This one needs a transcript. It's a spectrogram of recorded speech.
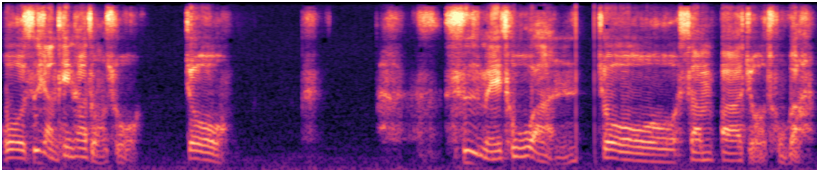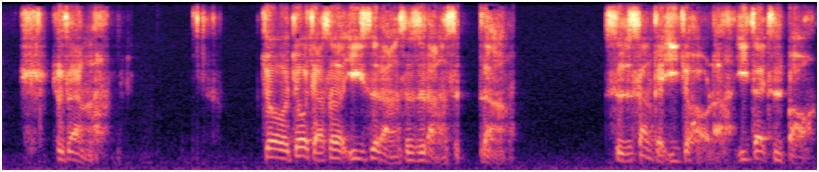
我是想听他怎么说，就四没出完就三八九出吧，就这样啊。就就假设一是狼，四是狼，四是狼，十上给一就好了，一再自爆，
